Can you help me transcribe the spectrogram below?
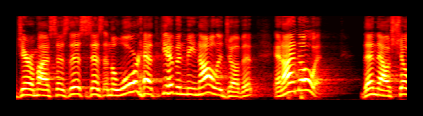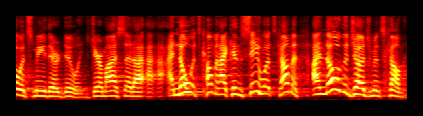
Jeremiah says this It says, And the Lord hath given me knowledge of it, and I know it. Then thou showest me their doings. Jeremiah said, I, I, I know what's coming. I can see what's coming. I know the judgment's coming.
